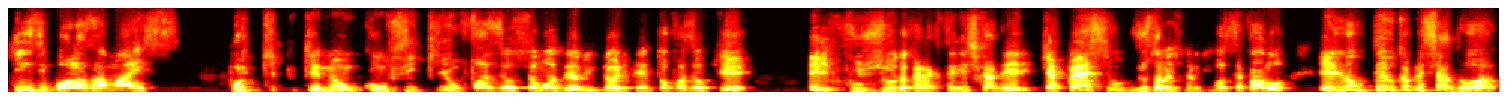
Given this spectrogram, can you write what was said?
15 bolas a mais. Por quê? Porque não conseguiu fazer o seu modelo. Então ele tentou fazer o quê? Ele fugiu da característica dele, que é péssimo, justamente pelo que você falou. Ele não tem o cabeceador.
